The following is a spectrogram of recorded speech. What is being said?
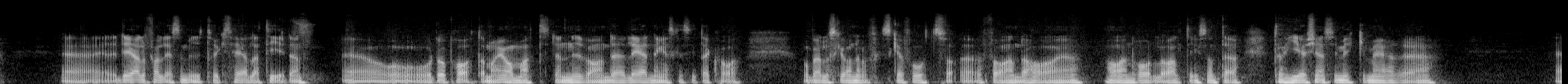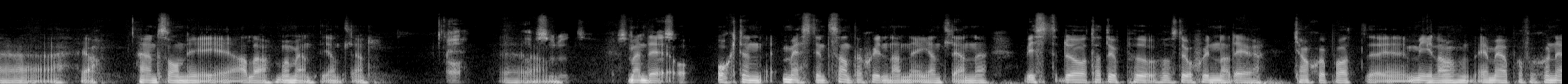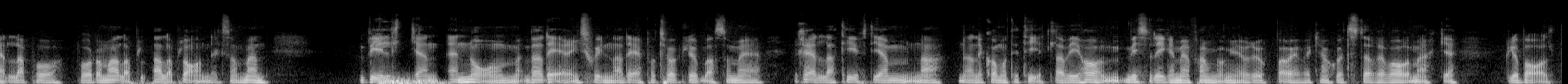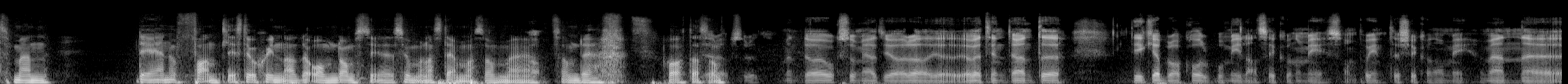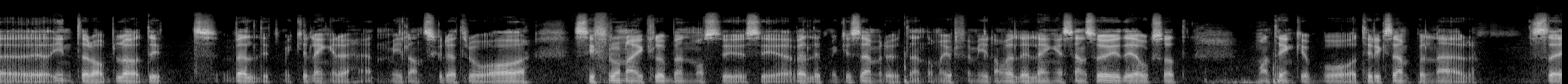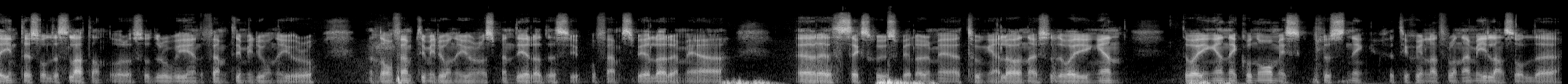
Uh, det är i alla fall det som uttrycks hela tiden. Uh, och, då pratar man ju om att den nuvarande ledningen ska sitta kvar. Och Berlusconi ska fortfarande ha, ha en roll och allting sånt där. Tohir känns ju mycket mer uh, ja, hands-on i alla moment egentligen. Ja, Eh, absolut. absolut. Men det, Alltså, och den mest intressanta skillnaden är egentligen, eh, visst du har tagit upp hur, hur stor skillnad det är kanske på att eh, Milan är mer professionella på, på de alla, alla plan. Liksom. Men vilken enorm värderingsskillnad det är på två klubbar som är relativt jämna när det kommer till titlar. Vi har visserligen mer framgång i Europa och är väl kanske ett större varumärke globalt. Men det är en ofantligt stor skillnad om de summorna stämmer som, eh, Ja. som det pratas om. det absolut. Men det har också med att göra, jag, jag vet inte, jag har inte lika bra koll på Milans ekonomi som på Inters ekonomi. Men eh, Inter har blödit väldigt mycket längre än Milan skulle jag tro. Och siffrorna i klubben måste ju se väldigt mycket sämre ut än de har gjort för Milan väldigt länge. Sen så är det också att man tänker på till exempel när så Inter sålde Zlatan då, då, så drog vi in 50 miljoner euro. Men de 50 miljoner euro spenderades ju på fem spelare med, eller sex, sju spelare med tunga löner. Så det var ju ingen, det var ingen ekonomisk plusning. För till skillnad från när Milan sålde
